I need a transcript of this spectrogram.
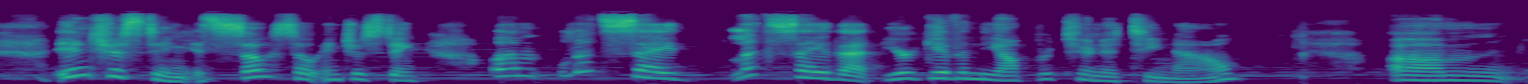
interesting. It's so so interesting. Um, let's say let's say that you're given the opportunity now, um,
